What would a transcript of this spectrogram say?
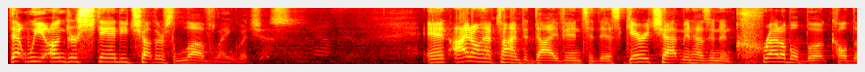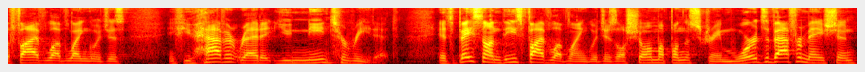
that we understand each other's love languages. And I don't have time to dive into this. Gary Chapman has an incredible book called The Five Love Languages. If you haven't read it, you need to read it. It's based on these five love languages. I'll show them up on the screen words of affirmation,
